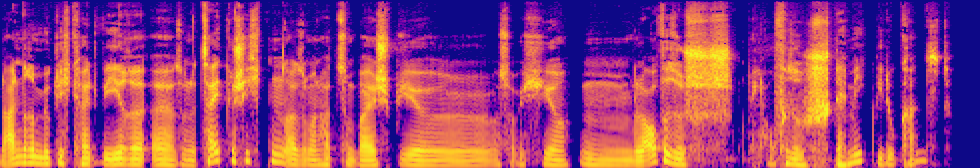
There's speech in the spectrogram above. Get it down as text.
Eine andere Möglichkeit wäre äh, so eine Zeitgeschichten. Also man hat zum Beispiel, was habe ich hier? Hm, laufe so laufe so stämmig, wie du kannst.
